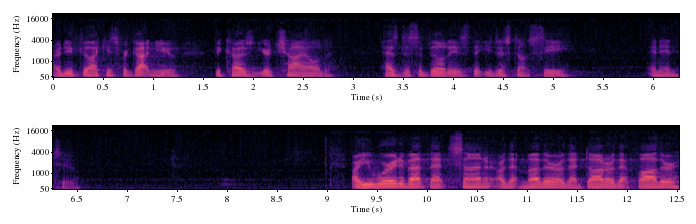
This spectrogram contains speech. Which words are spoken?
Or do you feel like he's forgotten you because your child has disabilities that you just don't see an end to? Are you worried about that son or that mother or that daughter or that father,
